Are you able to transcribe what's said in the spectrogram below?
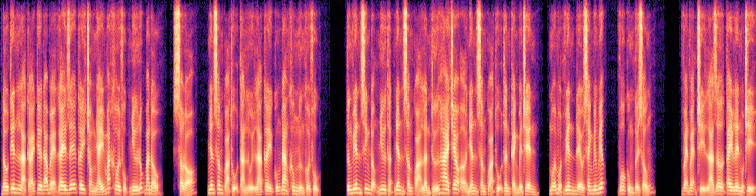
Đầu tiên là cái kia đã bẻ gãy rễ cây trong nháy mắt khôi phục như lúc ban đầu, sau đó nhân sâm quả thụ tàn lụi lá cây cũng đang không ngừng khôi phục. Từng viên sinh động như thật nhân sâm quả lần thứ hai treo ở nhân sâm quả thụ thân cảnh bên trên, mỗi một viên đều xanh biếc biếc, vô cùng tươi sống. Vẹn vẹn chỉ là giơ tay lên một chỉ,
